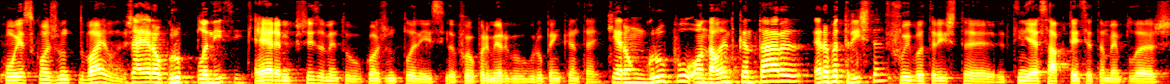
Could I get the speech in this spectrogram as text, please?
com esse conjunto de baile. Já era o grupo Planície? Era precisamente o conjunto Planície. Foi o primeiro grupo em que cantei. Que era um grupo onde, além de cantar, era baterista? Fui baterista, tinha essa apetência também pelas,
